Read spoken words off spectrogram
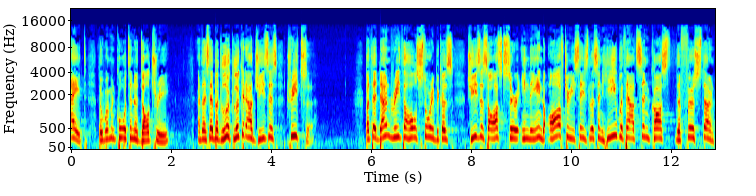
8, the woman caught in adultery. And they say, but look, look at how Jesus treats her. But they don't read the whole story because Jesus asks her in the end, after he says, Listen, he without sin cast the first stone.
